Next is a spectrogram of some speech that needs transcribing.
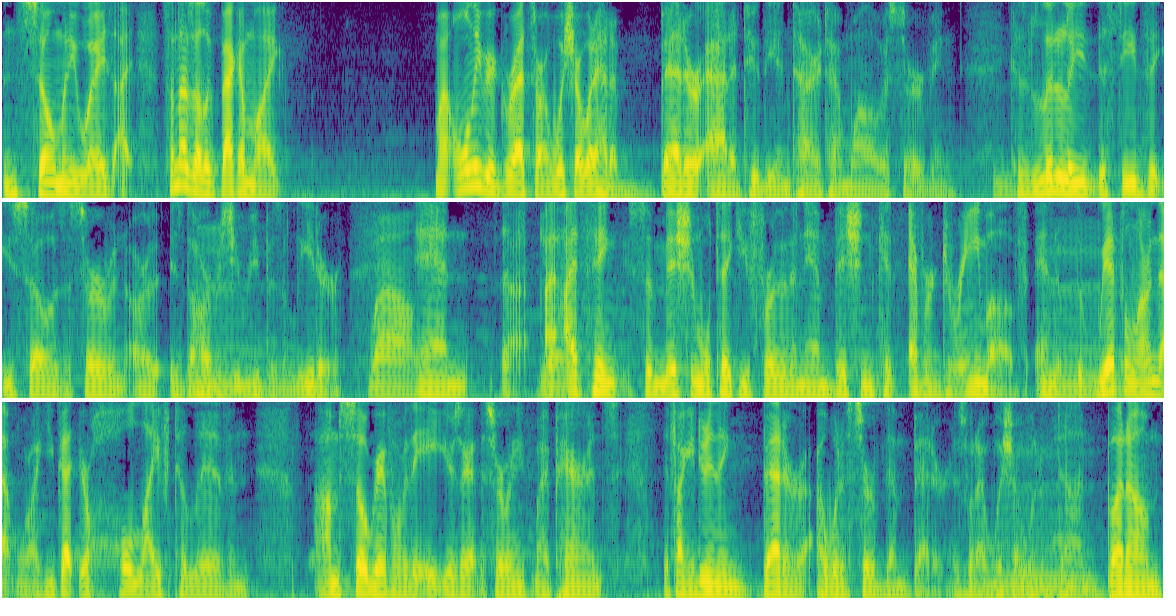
in so many ways, I sometimes I look back, I'm like, my only regrets are I wish I would have had a better attitude the entire time while I was serving. Mm. Because literally, the seeds that you sow as a servant are is the harvest you reap mm. as a leader. Wow. And That's I, good. I think submission will take you further than ambition could ever dream of. And th- we have to mm. learn that more. Like you've got your whole life to live, and I'm so grateful for the eight years I got to serve underneath my parents. If I could do anything better, I would have served them better. Is what I wish I would have done. Mm. But um,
